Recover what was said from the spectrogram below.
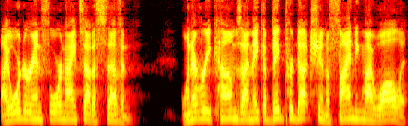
I order in four nights out of seven. Whenever he comes, I make a big production of finding my wallet.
